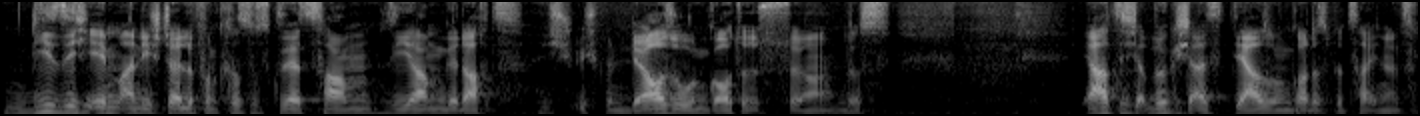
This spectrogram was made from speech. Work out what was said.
die sich eben an die Stelle von Christus gesetzt haben. Sie haben gedacht, ich, ich bin der Sohn Gottes. Ja, das, er hat sich wirklich als der Sohn Gottes bezeichnet.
